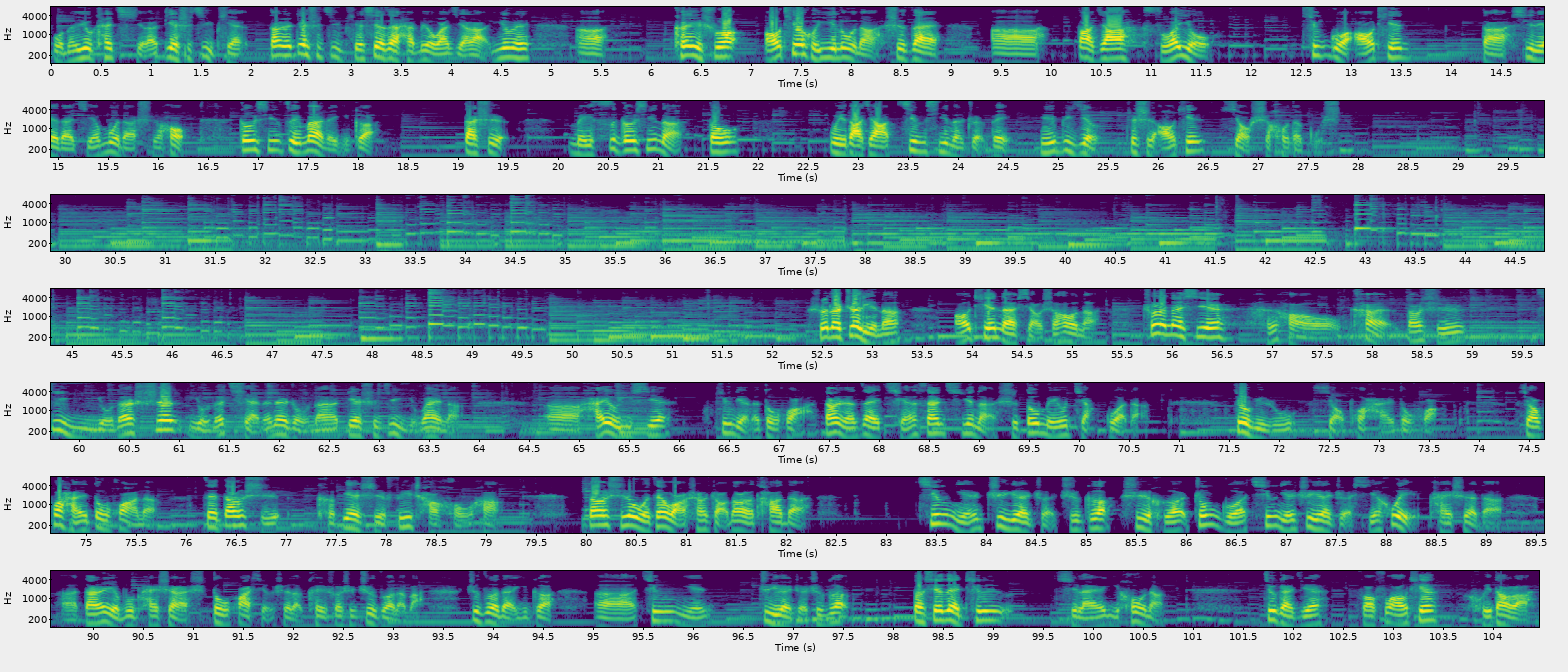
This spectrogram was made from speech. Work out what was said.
我们又开启了电视剧篇。当然，电视剧篇现在还没有完结了，因为呃，可以说《敖天回忆录》呢是在呃大家所有听过敖天的系列的节目的时候更新最慢的一个。但是，每次更新呢，都为大家精心的准备，因为毕竟这是敖天小时候的故事。说到这里呢，敖天呢小时候呢，除了那些很好看，当时记忆有的深有的浅的那种的电视剧以外呢，呃，还有一些经典的动画，当然在前三期呢是都没有讲过的，就比如小破孩动画。小破孩动画呢，在当时可便是非常红哈。当时我在网上找到了他的《青年志愿者之歌》，是和中国青年志愿者协会拍摄的，呃，当然也不拍摄了，是动画形式的，可以说是制作的吧。制作的一个呃《青年志愿者之歌》，到现在听起来以后呢，就感觉仿佛敖天。回到了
